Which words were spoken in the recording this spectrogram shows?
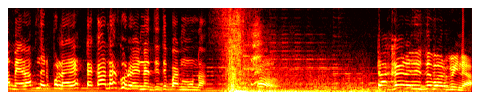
আমি আর আপনার পোলার একটা কাটা করে এনে দিতে পারব না। হ্যাঁ। টাকা এনে দিতে পারবি না।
